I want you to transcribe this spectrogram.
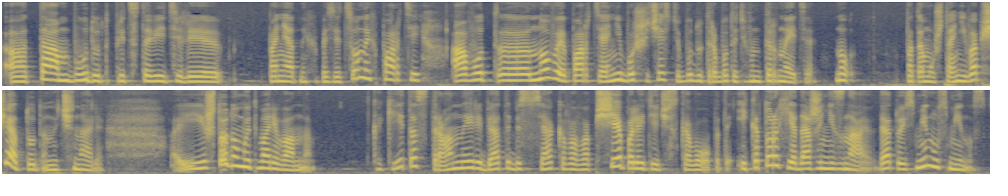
А, там будут представители понятных оппозиционных партий, а вот э, новые партии, они большей частью будут работать в интернете, ну, потому что они вообще оттуда начинали. И что думает Марья Ивановна? Какие-то странные ребята без всякого вообще политического опыта, и которых я даже не знаю, да, то есть минус-минус.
